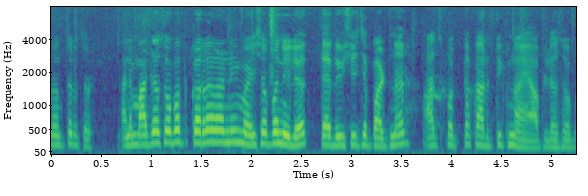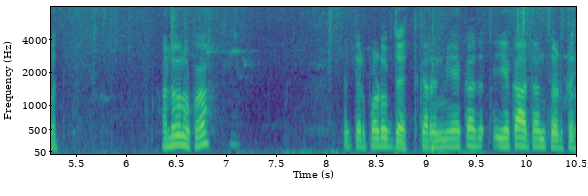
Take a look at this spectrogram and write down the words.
नंतर चढ. आणि माझ्यासोबत करण आणि महिषा पण इलेत त्या दिवशीचे पार्टनर. आज फक्त कार्तिक नाही आपल्यासोबत. हॅलो नको. तर पडोक जायत कारण मी एका एका हाताने चढतोय.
